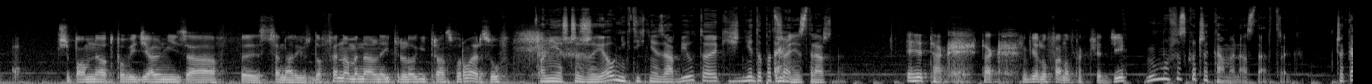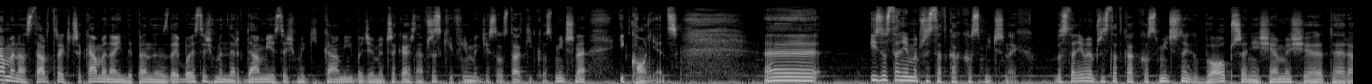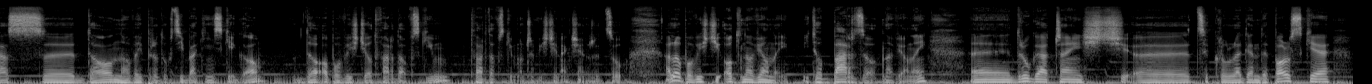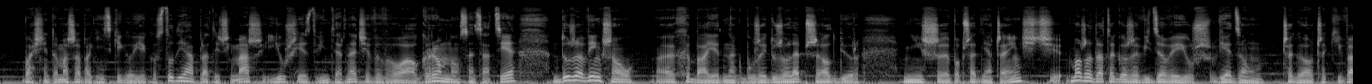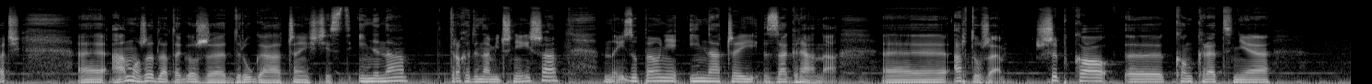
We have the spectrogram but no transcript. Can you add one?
przypomnę, odpowiedzialni za scenariusz do fenomenalnej trylogii Transformersów. Oni jeszcze żyją? Nikt ich nie zabił? To jakieś niedopatrzenie straszne. E, tak, tak. Wielu fanów tak twierdzi. Mimo wszystko czekamy na Star Trek. Czekamy na Star Trek, czekamy na Independence Day, bo jesteśmy nerdami, jesteśmy geekami, będziemy czekać na wszystkie filmy, gdzie są statki kosmiczne i koniec. Eee, i zostaniemy przy statkach kosmicznych. Zostaniemy przy statkach kosmicznych, bo przeniesiemy się teraz y, do nowej produkcji Bakińskiego, do opowieści o Twardowskim. Twardowskim oczywiście na Księżycu, ale opowieści odnowionej i to bardzo odnowionej. E, druga część e, cyklu Legendy Polskie właśnie Tomasza Bagińskiego i jego studia Platycz i Masz już jest w internecie, wywołała ogromną sensację, dużo większą, e, chyba jednak burzej, dużo lepszy odbiór niż poprzednia część. Może dlatego, że widzowie już wiedzą, czego oczekiwać, e, a może dlatego, że druga część jest inna, trochę dynamiczniejsza, no i zupełnie inaczej zagrana. E, Arturze, szybko, konkretnie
